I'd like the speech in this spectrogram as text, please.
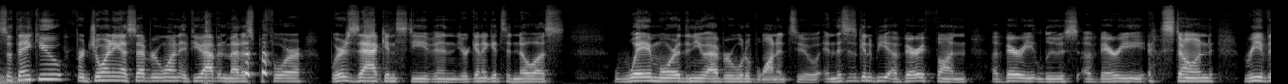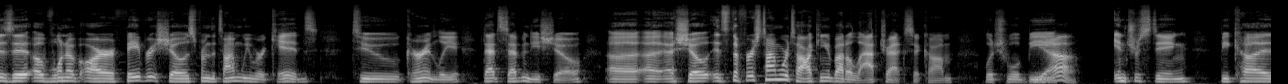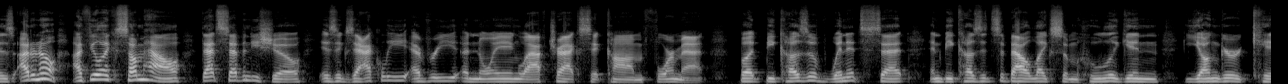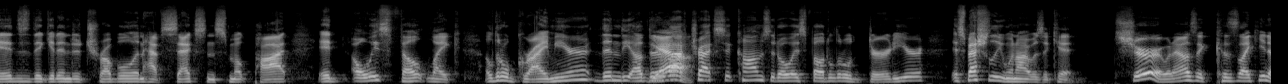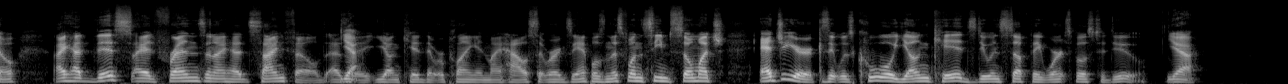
So thank you for joining us, everyone. If you haven't met us before, we're Zach and Stephen. You're going to get to know us way more than you ever would have wanted to. And this is going to be a very fun, a very loose, a very stoned revisit of one of our favorite shows from the time we were kids to currently, that 70s show. Uh, a, a show, it's the first time we're talking about a laugh track sitcom, which will be Yeah. interesting because I don't know. I feel like somehow that 70s show is exactly every annoying laugh track sitcom format. But because of when it's set and because it's about like some hooligan younger kids that get into trouble and have sex and smoke pot, it always felt like a little grimier than the other Yeah. laugh track sitcoms. It always felt a little dirtier, especially when I was a kid. Sure, when I was a cuz like, you know, I had this, I had Friends and I had Seinfeld as Yeah. a young kid that were playing in my house that were examples and this one seemed so much edgier cuz it was cool young kids doing stuff they weren't supposed to do. Yeah.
